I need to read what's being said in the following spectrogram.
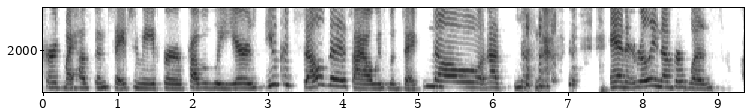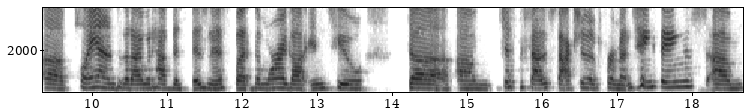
heard my husband say to me for probably years, you could sell this, I always would say, no, that, no. and it really never was uh, planned that I would have this business. But the more I got into the um, just the satisfaction of fermenting things, um,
